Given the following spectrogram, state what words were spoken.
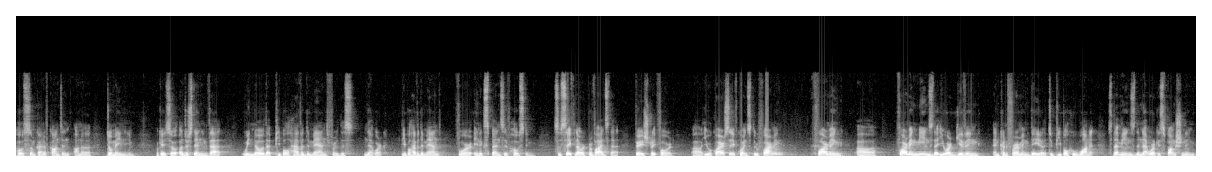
host some kind of content on a domain name. Okay, so understanding that, we know that people have a demand for this network. People have a demand for inexpensive hosting. So Safe Network provides that, very straightforward. Uh, you acquire safe coins through farming. Farming, uh, farming means that you are giving and confirming data to people who want it. So that means the network is functioning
